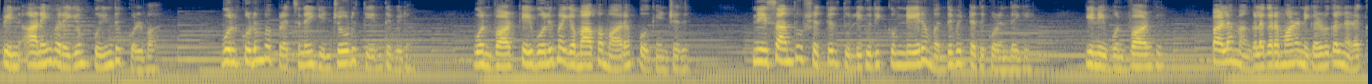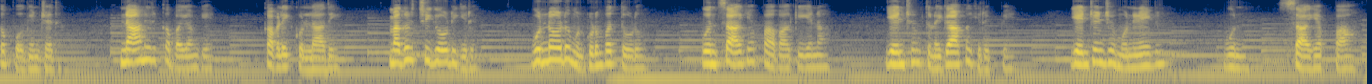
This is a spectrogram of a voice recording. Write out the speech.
பின் அனைவரையும் புரிந்து கொள்வார். உன் குடும்ப பிரச்சனை இன்றோடு தீர்ந்துவிடும். உன் வாழ்க்கை ஒளிமயமாக மாறப்போகின்றது. நீ சந்தோஷத்தில் துள்ளி குதிக்கும் நேரம் வந்துவிட்டது குழந்தையே. இனி உன் வாழ்வில் பல மங்களகரமான நிகழ்வுகள் நடக்கப் போகின்றது. நான் இருக்க பயம் ஏன்? கவலை கொள்ளாதே. மகிழ்ச்சியோடு இரு. உன்னோடும் உன் குடும்பத்தோடும். உன் சாயப்பாவாகிய நான் என்றும் துணையாக இருப்பேன். என்றென்று முன்னினைவில் உன் சாயப்பா.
